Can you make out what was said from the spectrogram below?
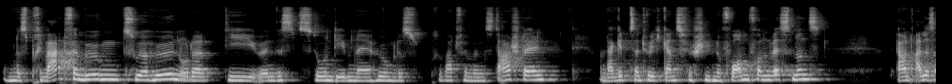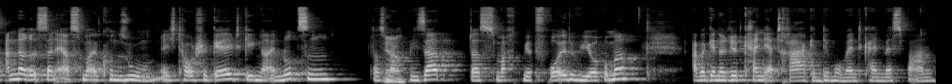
um das Privatvermögen zu erhöhen oder die Investitionen, die eben eine Erhöhung des Privatvermögens darstellen. Und da gibt es natürlich ganz verschiedene Formen von Investments. Ja, und alles andere ist dann erstmal Konsum. Ich tausche Geld gegen einen Nutzen. Das ja. macht mich satt, das macht mir Freude, wie auch immer, aber generiert keinen Ertrag in dem Moment, keinen messbaren.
